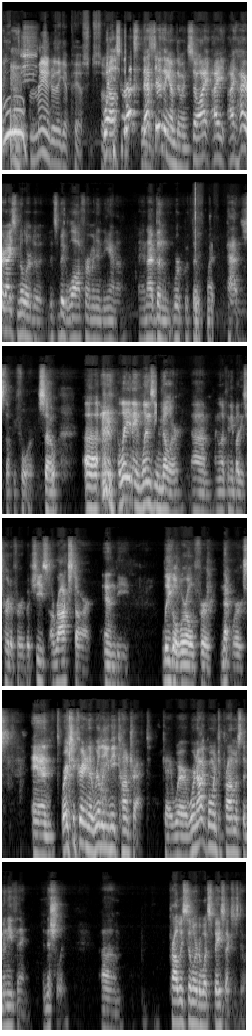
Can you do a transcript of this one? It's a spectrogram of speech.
Ooh, man, do they get pissed? So, well, so that's that's the other thing I'm doing. So I, I I hired Ice Miller to it's a big law firm in Indiana, and I've done work with them my patents and stuff before. So uh, a lady named Lindsay Miller um, I don't know if anybody's heard of her, but she's a rock star in the legal world for networks. And we're actually creating a really unique contract, okay, where we're not going to promise them anything initially. Um, probably similar to what SpaceX is doing.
